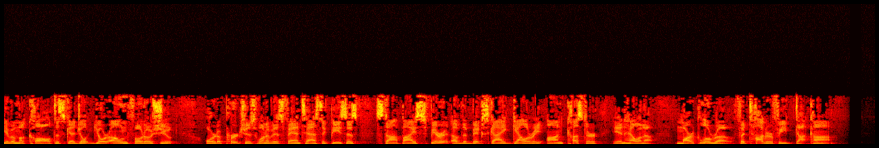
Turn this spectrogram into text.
give him a call to schedule your own photo shoot. Or to purchase one of his fantastic pieces, stop by Spirit of the Big Sky Gallery on Custer in Helena. Mark LaRoe, photography.com.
